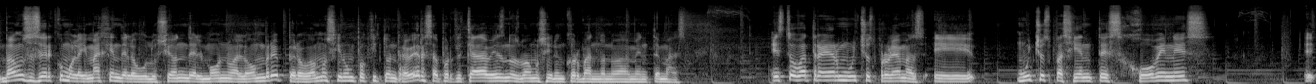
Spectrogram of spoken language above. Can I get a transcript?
Vamos a hacer como la imagen de la evolución del mono al hombre, pero vamos a ir un poquito en reversa porque cada vez nos vamos a ir encorvando nuevamente más. Esto va a traer muchos problemas. Eh, muchos pacientes jóvenes, eh,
